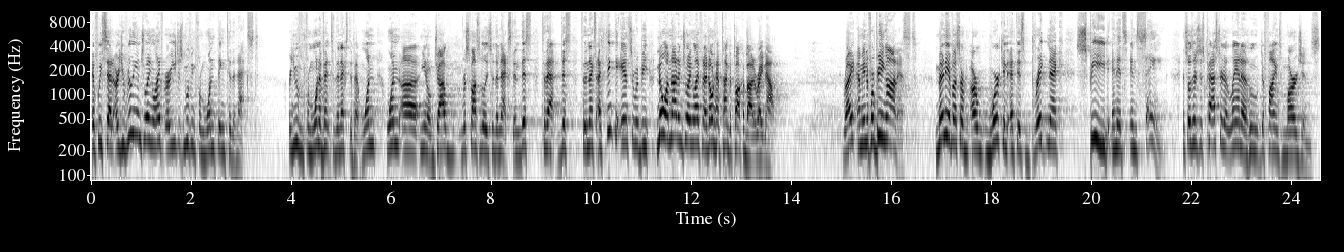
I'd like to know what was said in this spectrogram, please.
if we said, Are you really enjoying life, or are you just moving from one thing to the next? Are you moving from one event to the next event, one, one uh, you know, job responsibility to the next, and this to that, this to the next? I think the answer would be no, I'm not enjoying life and I don't have time to talk about it right now. Right? I mean, if we're being honest, many of us are, are working at this breakneck speed and it's insane. And so there's this pastor in Atlanta who defines margins.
